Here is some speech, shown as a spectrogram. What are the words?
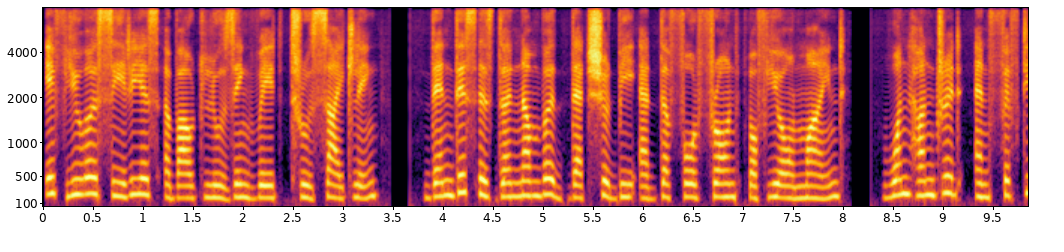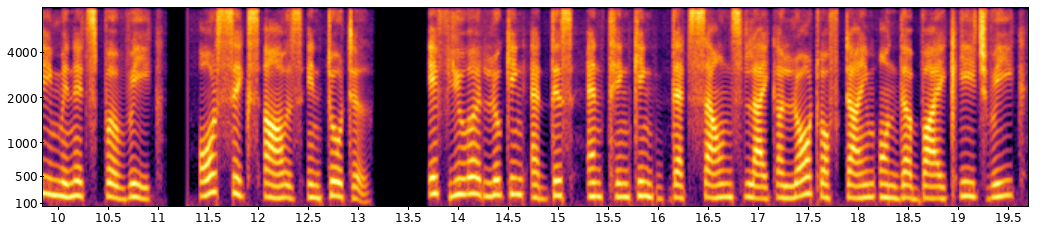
If you are serious about losing weight through cycling, then this is the number that should be at the forefront of your mind 150 minutes per week, or 6 hours in total. If you are looking at this and thinking that sounds like a lot of time on the bike each week,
